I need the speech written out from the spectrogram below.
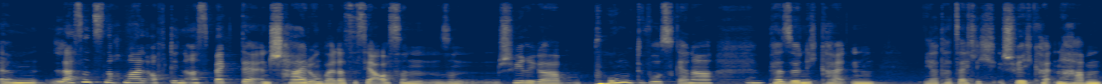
Ähm, lass uns noch mal auf den Aspekt der Entscheidung, weil das ist ja auch so ein, so ein schwieriger Punkt, wo Scanner-Persönlichkeiten mhm ja tatsächlich Schwierigkeiten haben,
